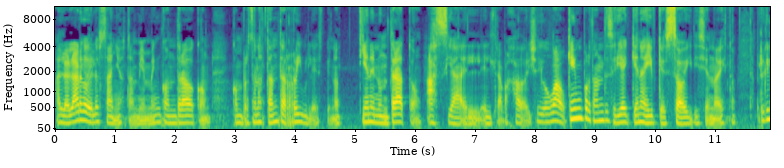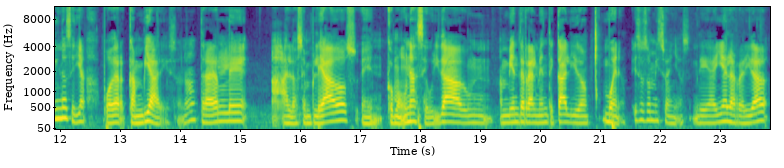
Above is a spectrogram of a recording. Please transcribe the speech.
a lo largo de los años también me he encontrado con, con personas tan terribles que no tienen un trato hacia el, trabajador. Y yo digo, wow, qué importante sería y qué naive que soy diciendo esto. Pero qué lindo sería poder cambiar eso, ¿no? Traerle a, los empleados como una seguridad, un ambiente realmente cálido. Bueno, esos son mis sueños. De ahí a la realidad,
